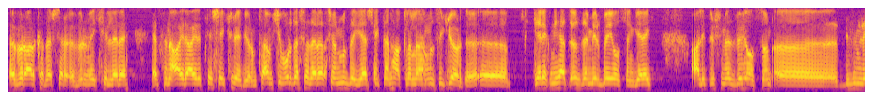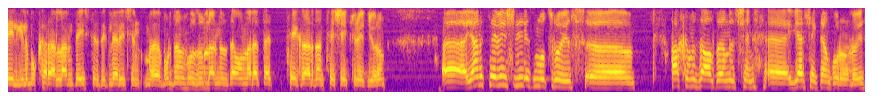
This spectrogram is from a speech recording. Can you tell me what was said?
öbür arkadaşlara, öbür vekillere hepsine ayrı ayrı teşekkür ediyorum. Tabii ki burada federasyonumuz da gerçekten haklılığımızı gördü. Ee, gerek Nihat Özdemir Bey olsun, gerek Ali Düşmez Bey olsun ee, bizimle ilgili bu kararlarını değiştirdikleri için e, buradan huzurlarınızda onlara da tekrardan teşekkür ediyorum. Ee, yani sevinçliyiz, mutluyuz. Ee, hakkımızı aldığımız için e, gerçekten gururluyuz.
